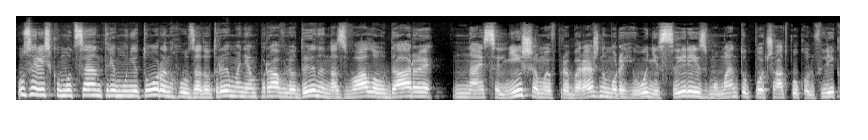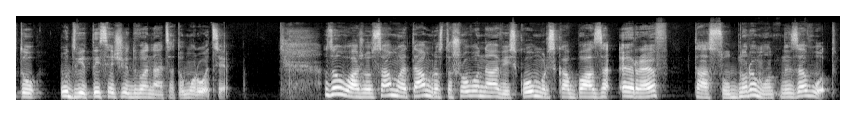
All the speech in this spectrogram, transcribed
У сирійському центрі моніторингу за дотриманням прав людини назвали удари найсильнішими в прибережному регіоні Сирії з моменту початку конфлікту у 2012 році. Зауважу, саме там розташована військово-морська база РФ та судноремонтний завод.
